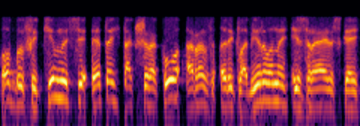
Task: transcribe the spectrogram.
об эффективности этой так широко разрекламированной израильской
